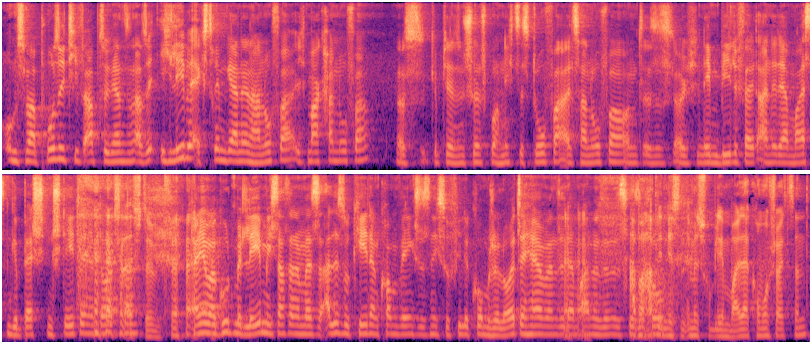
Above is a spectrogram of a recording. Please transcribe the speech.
um es mal positiv abzugrenzen, also ich lebe extrem gerne in Hannover. Ich mag Hannover. Es gibt ja einen schönen Spruch, nichts ist doofer als Hannover und es ist, glaube ich, neben Bielefeld eine der meisten gebashten Städte in Deutschland. das stimmt. Kann ich mal gut mit leben. Ich sage dann immer, es ist alles okay, dann kommen wenigstens nicht so viele komische Leute her, wenn sie der Meinung sind, es ist Aber habt ihr nicht so ein Imageproblem, weil da komisch sind?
